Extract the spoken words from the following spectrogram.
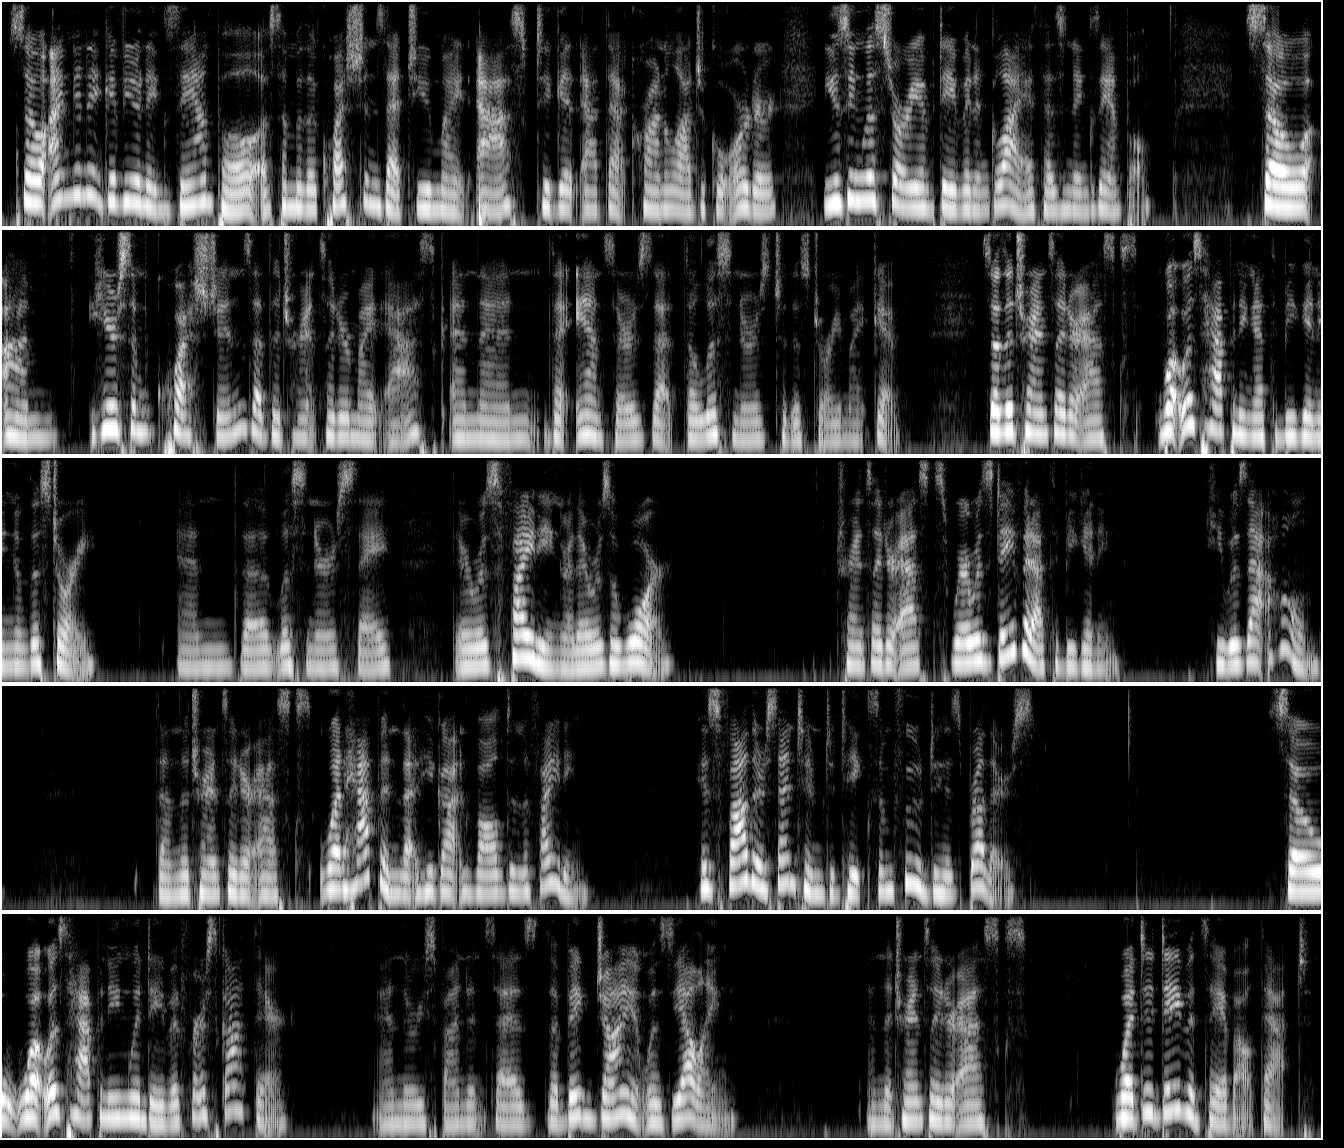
So, I'm going to give you an example of some of the questions that you might ask to get at that chronological order using the story of David and Goliath as an example. So, um, here's some questions that the translator might ask, and then the answers that the listeners to the story might give. So, the translator asks, What was happening at the beginning of the story? And the listeners say, There was fighting or there was a war. Translator asks, Where was David at the beginning? He was at home. Then the translator asks, What happened that he got involved in the fighting? His father sent him to take some food to his brothers. So, what was happening when David first got there? And the respondent says, The big giant was yelling. And the translator asks, What did David say about that?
